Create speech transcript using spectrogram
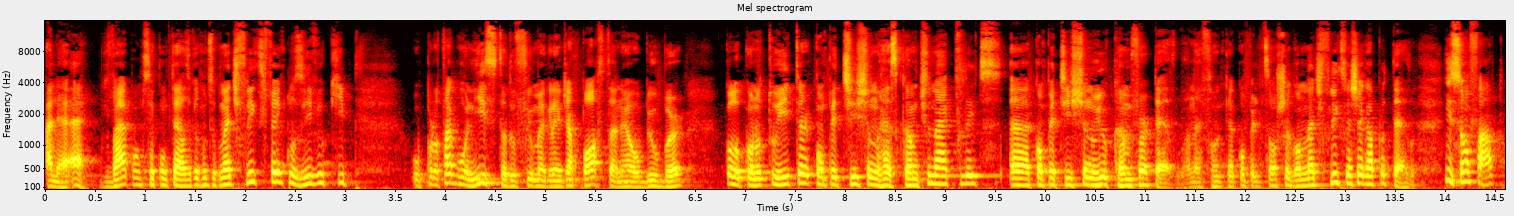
Aliás, é, vai acontecer com o Tesla, que aconteceu com o Netflix foi inclusive o que o protagonista do filme A Grande Aposta, né, o Bill Burr, colocou no Twitter: Competition has come to Netflix, uh, competition will come for Tesla, né? Falando que a competição chegou no Netflix e vai chegar pro Tesla. Isso é um fato.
